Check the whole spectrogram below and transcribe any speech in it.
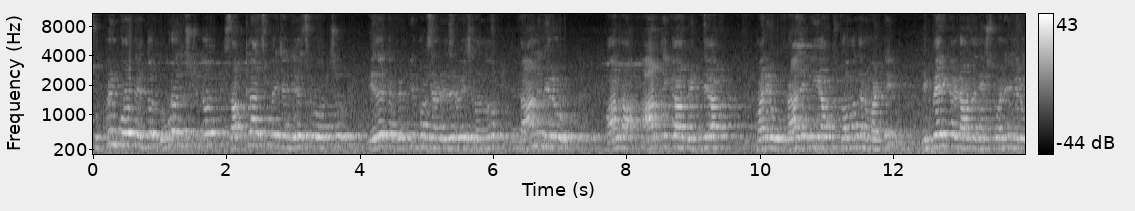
సుప్రీంకోర్టు ఎంతో దూరదృష్టితో సబ్ క్లాసిఫికేషన్ చేసుకోవచ్చు. ఏదైతే ఫిఫ్టీన్ పర్సెంట్ రిజర్వేషన్ ఉందో దాన్ని మీరు వాళ్ళ ఆర్థిక విద్య మరియు రాజకీయ స్తోమతను బట్టి ఇంపేరికల్ డాటా తీసుకొని మీరు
